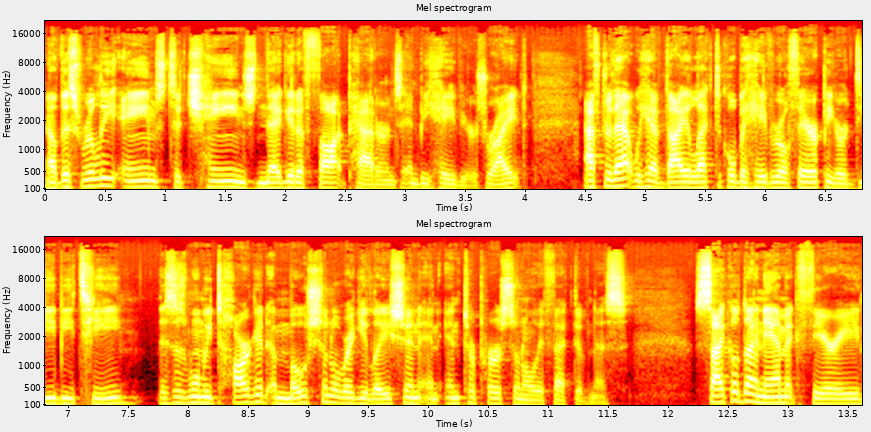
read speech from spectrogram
Now, this really aims to change negative thought patterns and behaviors, right? After that, we have dialectical behavioral therapy or DBT. This is when we target emotional regulation and interpersonal effectiveness. Psychodynamic theory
